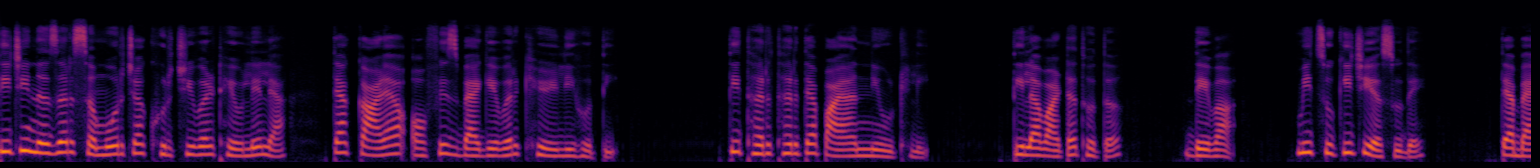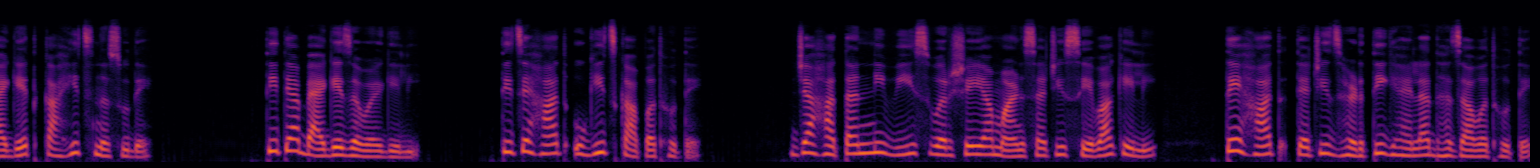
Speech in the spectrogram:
तिची नजर समोरच्या खुर्चीवर ठेवलेल्या त्या काळ्या ऑफिस बॅगेवर खेळली होती. ती थरथर त्या पायांनी उठली. तिला वाटत होतं देवा मी चुकीची असू दे. त्या बॅगेत काहीच नसू दे. ती त्या बॅगेजवळ गेली. तिचे हात उगीच कापत होते. ज्या हातांनी वीस वर्षे या माणसाची सेवा केली ते हात त्याची झडती घ्यायला धजावत होते.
